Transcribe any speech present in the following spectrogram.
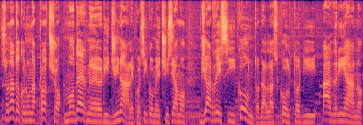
suonato con un approccio moderno e originale, così come ci siamo già resi conto dall'ascolto di Adriano,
